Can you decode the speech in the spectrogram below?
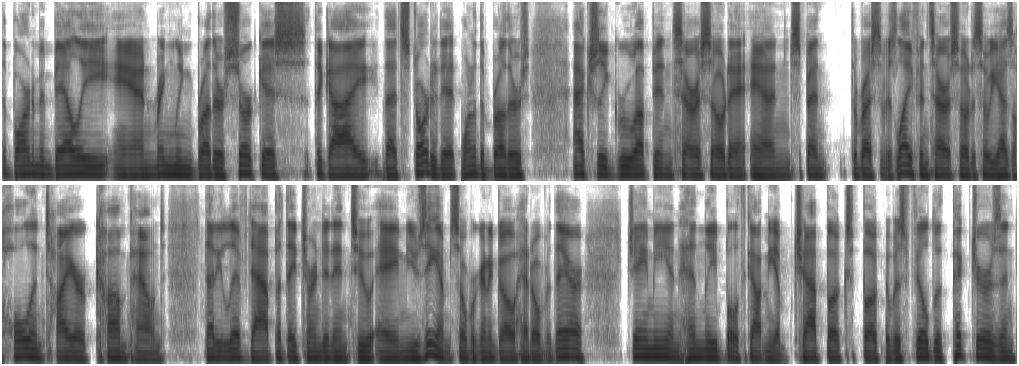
the Barnum and Bailey and Ringling Brothers Circus, the guy that started it, one of the brothers, actually grew up in Sarasota and spent the rest of his life in Sarasota. So he has a whole entire compound that he lived at, but they turned it into a museum. So we're going to go head over there. Jamie and Henley both got me a Chatbooks book. It was filled with pictures, and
